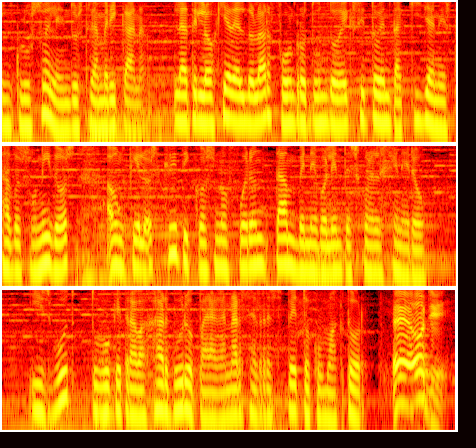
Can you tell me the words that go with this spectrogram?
incluso en la industria americana. La trilogía del dólar fue un rotundo éxito en taquilla en Estados Unidos, aunque los críticos no fueron tan benevolentes con el género. Eastwood tuvo que trabajar duro para ganarse el respeto como actor. Eh, oye,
